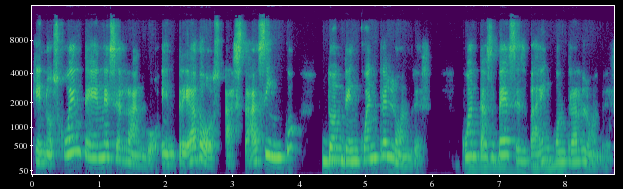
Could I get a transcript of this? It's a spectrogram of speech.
que nos cuente en ese rango entre A2 hasta A5, donde encuentre Londres ¿Cuántas veces va a encontrar Londres?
